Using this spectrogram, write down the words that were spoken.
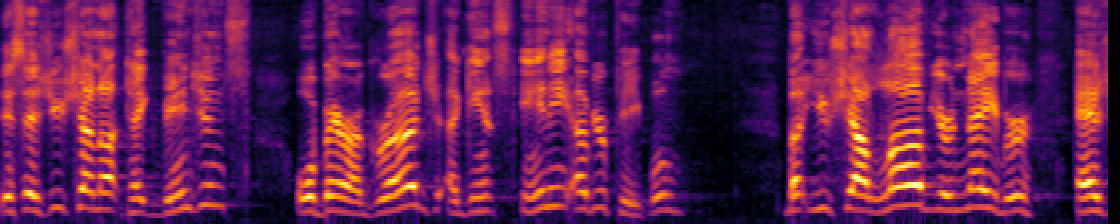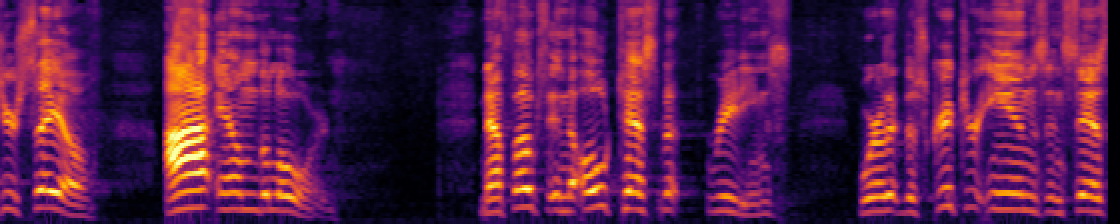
it says, You shall not take vengeance or bear a grudge against any of your people, but you shall love your neighbor as yourself. I am the Lord. Now, folks, in the Old Testament readings, where the scripture ends and says,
